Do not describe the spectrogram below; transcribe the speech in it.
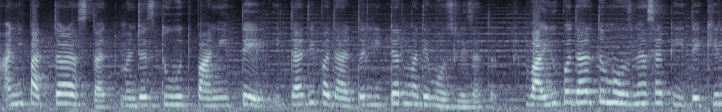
आणि पातळ असतात म्हणजेच दूध पाणी तेल इत्यादी पदार्थ लिटरमध्ये मोजले जातात. वायू पदार्थ मोजण्यासाठी देखील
